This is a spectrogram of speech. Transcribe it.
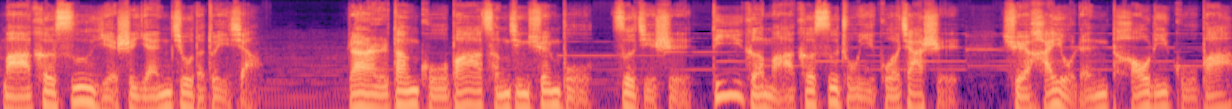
马克思也是研究的对象。然而，当古巴曾经宣布自己是第一个马克思主义国家时，却还有人逃离古巴。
